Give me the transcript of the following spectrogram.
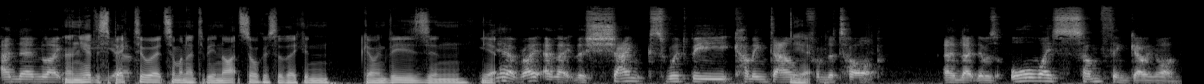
And then like, And you had to spec uh, to it. Someone had to be a night stalker so they can go in viz. And yeah, Yeah, right. And like the shanks would be coming down Yeah. from the top, and like there was always something going on.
